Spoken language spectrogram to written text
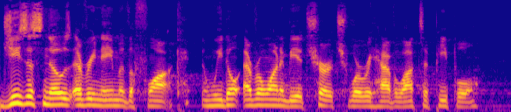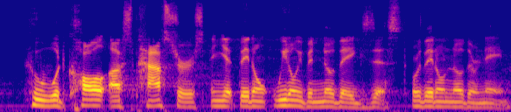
Jesus knows every name of the flock, and we don't ever want to be a church where we have lots of people who would call us pastors, and yet they don't, we don't even know they exist or they don't know their name,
